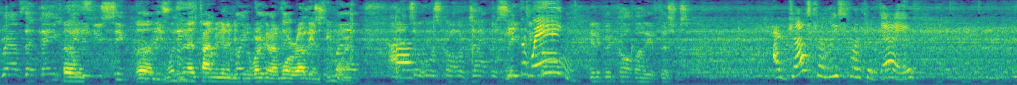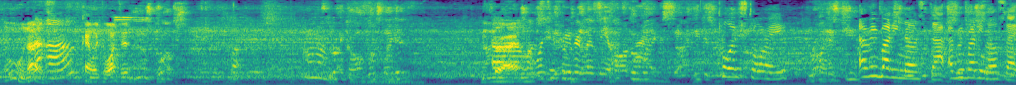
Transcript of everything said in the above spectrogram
grabs that name So, and you see um, Purdy's when's the next time you're gonna be there working on more that Robbie and defensive Seymour? lab. That's a uh, horse collar tackle safety the wing. call. And a good call by the officials. I just released one today. Ooh, nice. Uh-uh. Can't wait to watch it. That's close. Strike off, looks like it. Alright. Um, what's your favorite movie of all That's the time? legs. I think it's Toy Story. Brought his team Everybody knows that. Everybody knows that.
